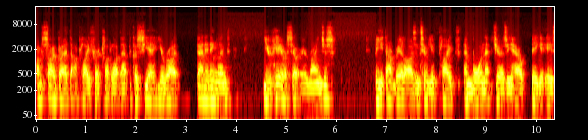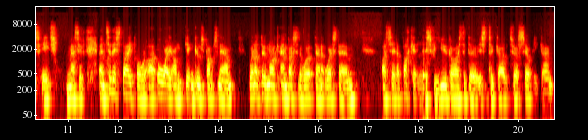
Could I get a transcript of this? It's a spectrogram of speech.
I'm so glad that I play for a club like that because, yeah, you're right. Down in England, you hear of Celtic Rangers, but you don't realise until you've played and worn that jersey how big it is. It's massive. And to this day, Paul, I always I'm getting goosebumps now when I do my ambassador work down at West Ham. I said a bucket list for you guys to do is to go to a Celtic game,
